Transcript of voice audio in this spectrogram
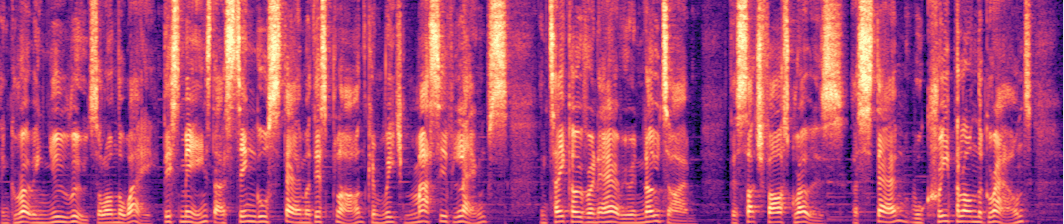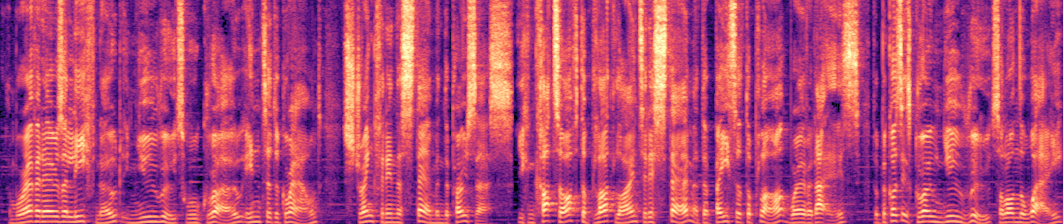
and growing new roots along the way. This means that a single stem of this plant can reach massive lengths and take over an area in no time. They're such fast growers. A stem will creep along the ground and wherever there is a leaf node, new roots will grow into the ground, strengthening the stem in the process. You can cut off the bloodline to this stem at the base of the plant, wherever that is, but because it's grown new roots along the way,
